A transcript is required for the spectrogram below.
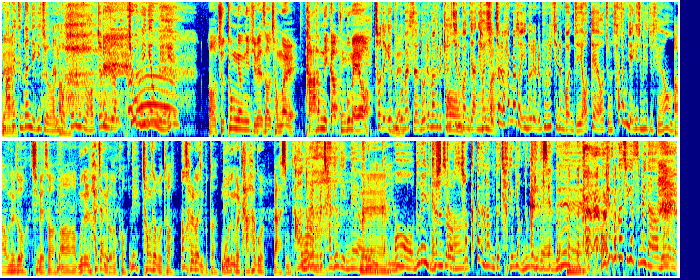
네. 마음에 든다는 얘기죠. 이거 어쩌면 좋아, 어쩌면 좋아. 조미경님. 어, 주통령님 집에서 정말 다 합니까? 궁금해요. 저도 이게 네. 궁금했어요. 노래만 그렇게 어, 하시는 건지 아니면 정말. 실천을 하면서 이 노래를 부르시는 건지 어때요? 좀 사정 얘기 좀 해주세요. 아, 오늘도 집에서 어, 문을 활짝 열어놓고 네. 청소부터 설거지부터 모든 걸 다 하고 나왔습니다. 아, 노래 부를 자격이 있네요. 네. 그러니까요. 어, 노래 이렇게 멋있다. 하면서 손 까딱 안 하면 그 자격이 없는 건데. 그렇죠. 네. 어, 행복하시겠습니다. 네.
